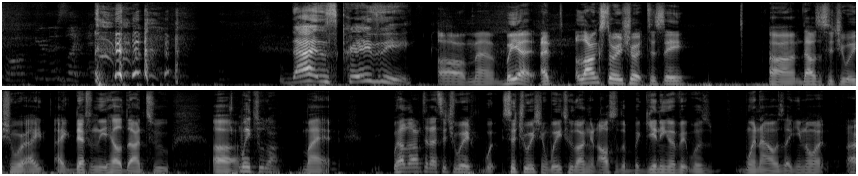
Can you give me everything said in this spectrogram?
show up here, there's like that is crazy. Oh man, but yeah. I, long story short, to say, um, that was a situation where I, I definitely held on to uh, Way too long. my we held on to that situation situation way too long, and also the beginning of it was when I was like, you know what, I,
